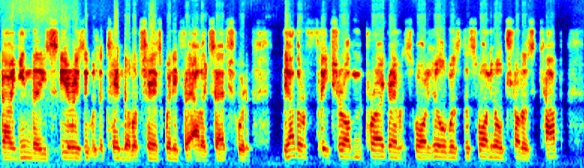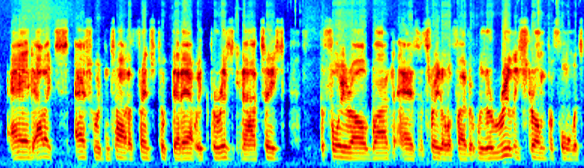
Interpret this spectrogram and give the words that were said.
going in these series. It was a $10 chance winning for Alex Ashwood. The other feature on the program at Swan Hill was the Swan Hill Trotters Cup, and Alex Ashwood and Taylor French took that out with Parisian Artiste the four-year-old one as a three-dollar favourite was a really strong performance.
